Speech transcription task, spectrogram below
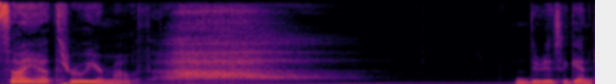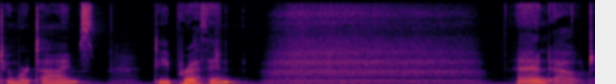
Sigh out through your mouth. Do this again two more times. Deep breath in and out.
